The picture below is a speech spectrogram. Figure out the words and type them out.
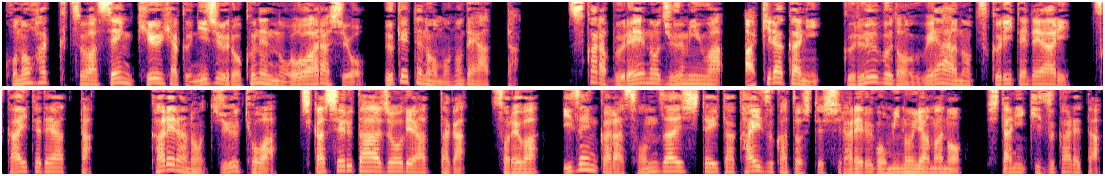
この発掘は1926年の大嵐を受けてのものであった。スカラ・ブレーの住民は明らかにグルーブド・ウェアの作り手であり、使い手であった。彼らの住居は地下シェルター上であったが、それは以前から存在していた貝塚として知られるゴミの山の下に築かれた。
